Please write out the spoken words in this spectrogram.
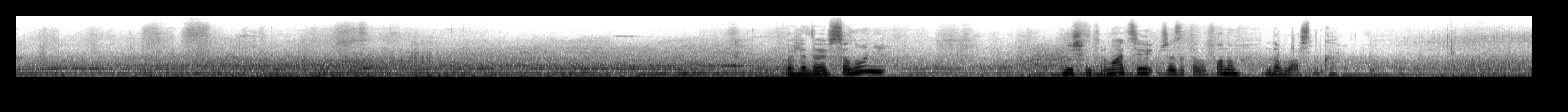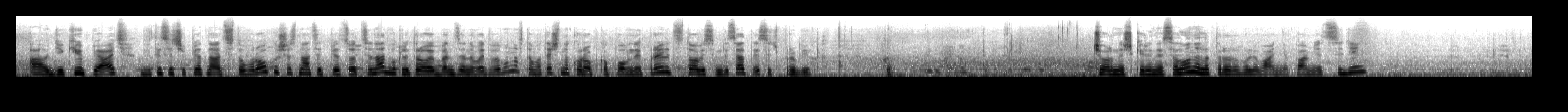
Виглядає в салоні. Більше інформації вже за телефоном до власника. Audi Q5 2015 року, 16500 ціна, 2-літровий бензиновий двигун, автоматична коробка, повний привід, 180 тисяч пробіг. Чорний шкіряний салон, електрорегулювання, пам'ять сидінь,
